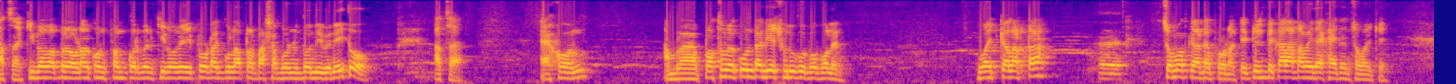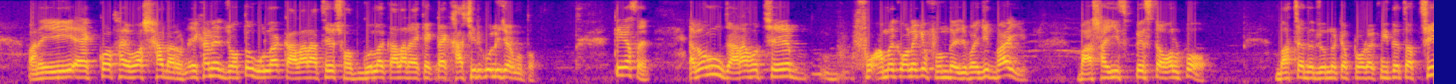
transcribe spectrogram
আচ্ছা কীভাবে আপনার অর্ডার কনফার্ম করবেন কীভাবে এই প্রোডাক্টগুলো আপনার বাসা পর্যন্ত নেবেন এই তো? আচ্ছা এখন আমরা প্রথমে কোনটা দিয়ে শুরু করব বলেন? হোয়াইট কালারটা হ্যাঁ। চমৎকার একটা প্রোডাক্ট একটু যদি কালারটা আমি দেখাই দেন সবাইকে। মানে এই এক কথায় অসাধারণ। এখানে যতগুলা কালার আছে, সবগুলা কালার এক একটা খাসির কলিজার মতো। ঠিক আছে? এবং যারা হচ্ছে আমাকে অনেকে ফোন দেয় যে, ভাইজিৎ ভাই, বাসায় স্পেসটা অল্প। বাচ্চাদের জন্য একটা প্রোডাক্ট নিতে চাচ্ছি,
